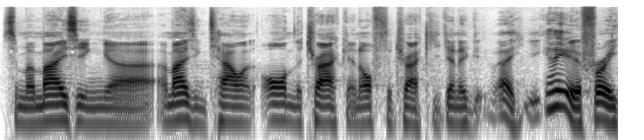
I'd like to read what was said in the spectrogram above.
some amazing uh, amazing talent on the track and off the track. You're going to hey, you're going to get a free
